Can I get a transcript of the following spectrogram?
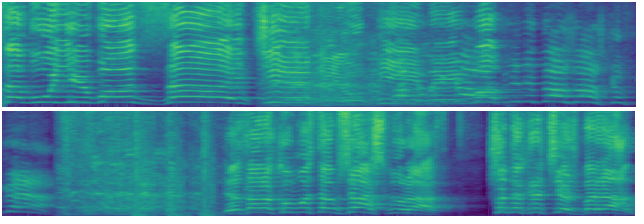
зову его Зайчик, любимый мой. Клевета Жашковская! Я зараз комусь там жашну раз! Що ти кричиш, баран?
